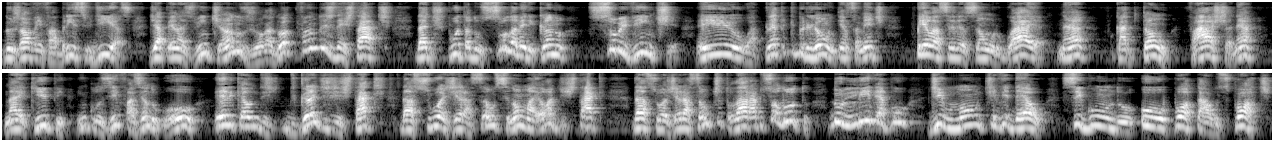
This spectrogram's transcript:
do jovem Fabrício Dias, de apenas 20 anos, jogador que foi um dos destaques da disputa do Sul-Americano Sub-20. E o atleta que brilhou intensamente pela seleção uruguaia, né? Capitão faixa, né, na equipe, inclusive fazendo gol. Ele que é um dos grandes destaques da sua geração, se não o maior destaque da sua geração, titular absoluto do Liverpool de Montevidéu. Segundo o portal Sport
